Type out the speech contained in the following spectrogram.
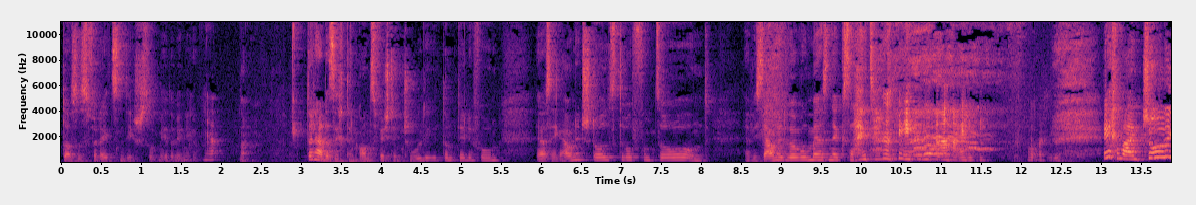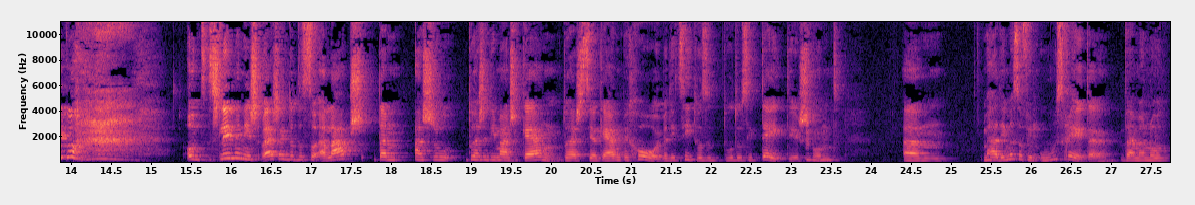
dass es verletzend ist, so mehr oder weniger. Ja. Dann hat er sich dann ganz fest entschuldigt am Telefon. Er sei auch nicht stolz drauf und so. Und er weiß auch nicht, warum er es nicht gesagt hat. Nein. Ich meine, Entschuldigung. Und das Schlimme ist, weißt, wenn du das so erlebst, dann hast du, du hast ja die Menschen gern, du hast sie ja gern bekommen über die Zeit, wo, sie, wo du sie datest. Und ähm, man hat immer so viel Ausreden, wenn man noch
